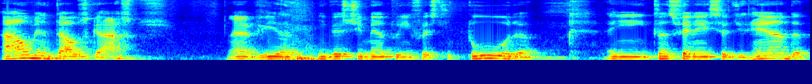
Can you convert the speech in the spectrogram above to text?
a aumentar os gastos, né, via investimento em infraestrutura, em transferência de renda,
